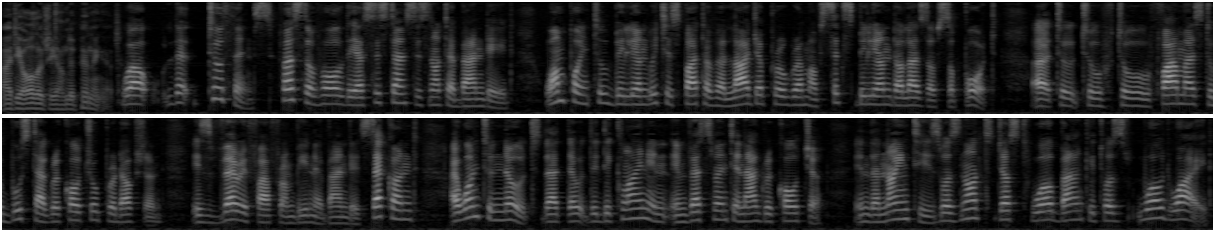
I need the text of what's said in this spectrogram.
ideology underpinning it. Well, two things. First of all, the assistance is not a band-aid. 1.2 billion, which is part of a larger program of $6 billion of support uh, to, to, to farmers to boost agricultural production is very far from being abandoned. Second, I want to note that the, the, decline in investment in agriculture in the 90s was not just World Bank, it was worldwide.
